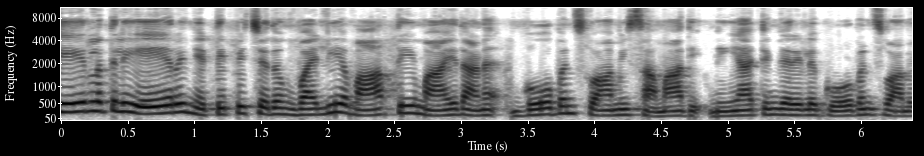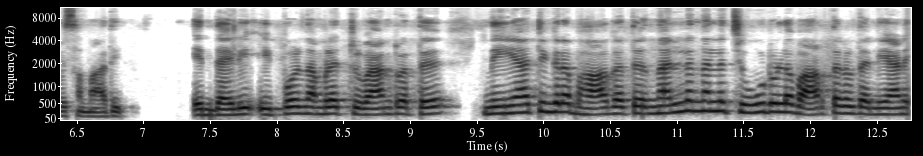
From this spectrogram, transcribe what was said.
കേരളത്തിലെ ഏറെ ഞെട്ടിപ്പിച്ചതും വലിയ വാർത്തയുമായതാണ് ഗോപൻ സ്വാമി സമാധി. നെയ്യാറ്റിൻകരയിലെ ഗോപൻ സ്വാമി സമാധി. എന്തായാലും ഇപ്പോൾ നമ്മളെ ട്രിവാൻഡ്രത്ത് നെയ്യാറ്റിങ്കര ഭാഗത്ത് നല്ല നല്ല ചൂടുള്ള വാർത്തകൾ തന്നെയാണ്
